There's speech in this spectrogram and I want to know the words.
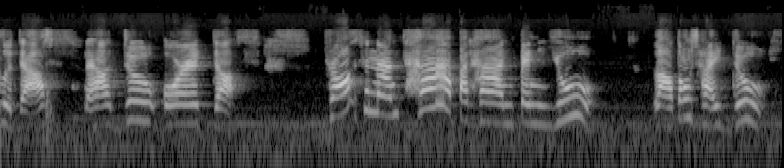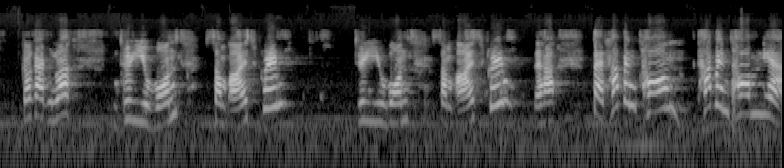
หรือ does นะคะ do or does เพราะฉะนั้นถ้าประธานเป็น you เราต้องใช้ do ก็กลายเป็นว่า do you want some ice cream do you want some ice cream นะคะแต่ถ้าเป็นทอมถ้าเป็นทอมเนี่ย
